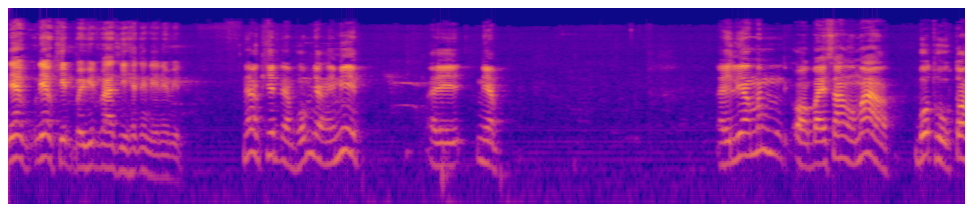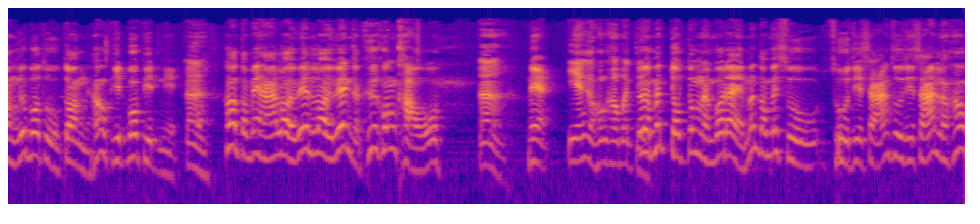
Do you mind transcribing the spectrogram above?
เนี่ยเนี่ยคิดไปวิทย์ว่าสิเฮ็ดจังได๋เนี่ยวิทย์แนวคิดเนี่ยผมอยากให้มีไอเนี่ยไอเรื่องมันออกใบสั่งออกมาบ่ถูกต้องหรือบ่ถูกต้องเนี่ยเฮาผิดบ่ผิดนี่เออเฮาต้องไปหาร้อยเว้นร้อยเว้นก็คือของเขาอ่าเนี่ยอีหยังกับของเขามันติเออมันจบตรงนั้นบ่ได้ มันต้องไปสู่สู่ที่ศาลสู่ที่ศาลแล้วเฮา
